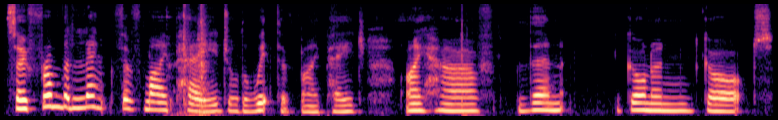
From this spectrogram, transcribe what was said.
So from the length of my page or the width of my page I have then gone and got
